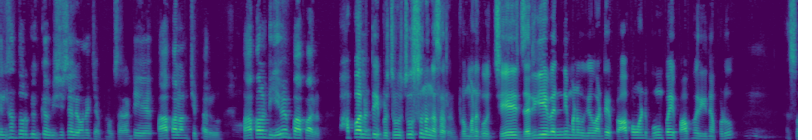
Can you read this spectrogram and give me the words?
తెలిసినంత వరకు ఇంకా విశేషాలు ఏమైనా చెప్పండి ఒకసారి? అంటే పాపాలని చెప్పారు. పాపాలంటే ఏమేం పాపాలు? పాపాలంటే ఇప్పుడు చూ చూస్తున్నాం కదా సార్. ఇప్పుడు మనకు చే జరిగేవన్నీ మనం అంటే పాపం అంటే భూమిపై పాపం పెరిగినప్పుడు సో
